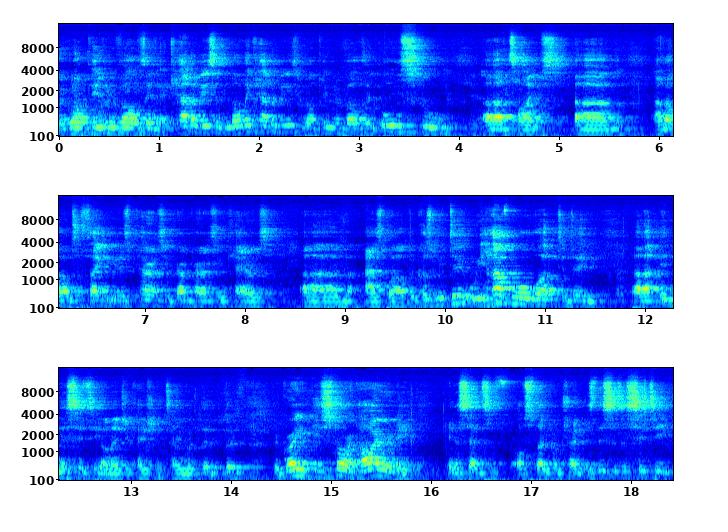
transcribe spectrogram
we want people involved in academies and non-academies. We want people involved in all school uh, types. Um, and I want to thank you as parents and grandparents and carers um, as well, because we do we have more work to do uh, in this city on education attainment. The, the, the great historic irony, in a sense, of, of Stoke-on-Trent is this is a city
